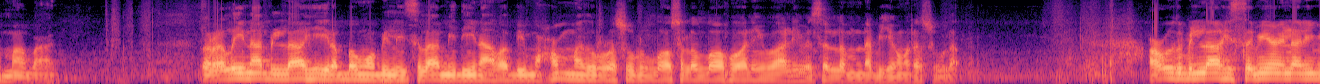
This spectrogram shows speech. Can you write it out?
أما بعد. ورضينا بالله ربا وبالإسلام دينا وبمحمد رسول الله صلى الله عليه وآله وسلم نبيا ورسولا. أعوذ بالله السميع العليم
